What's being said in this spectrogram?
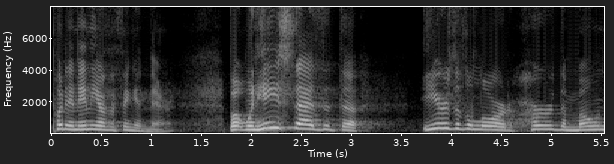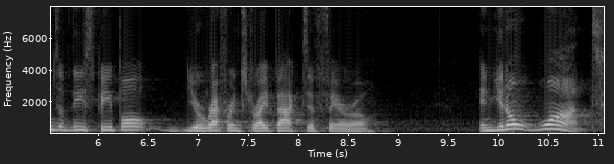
put in any other thing in there. But when he says that the ears of the Lord heard the moans of these people, you're referenced right back to Pharaoh. And you don't want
